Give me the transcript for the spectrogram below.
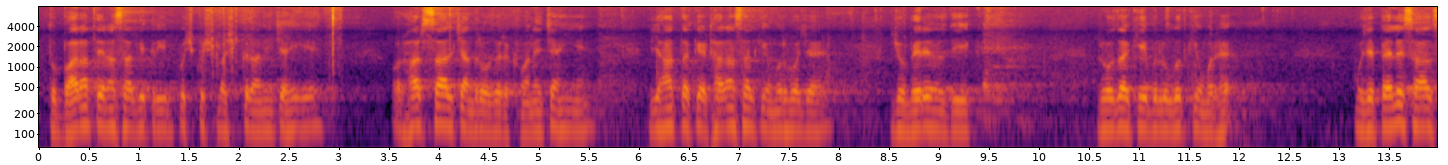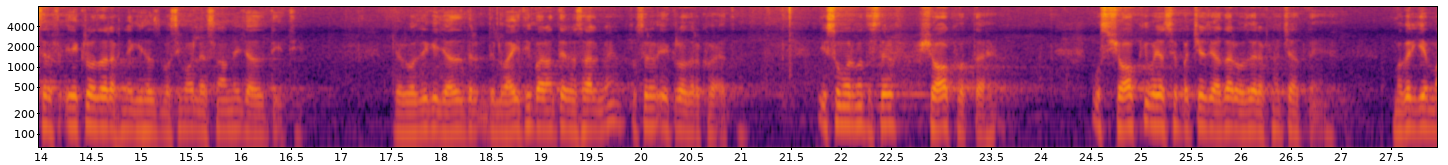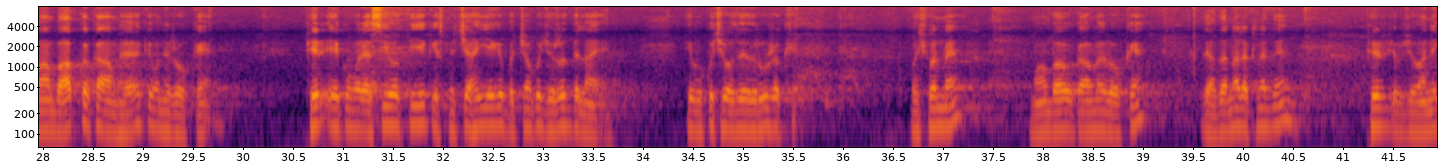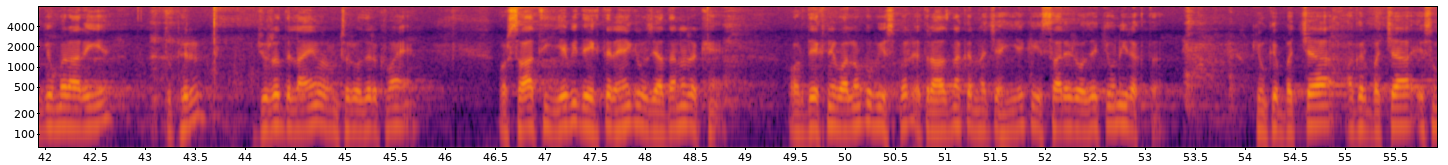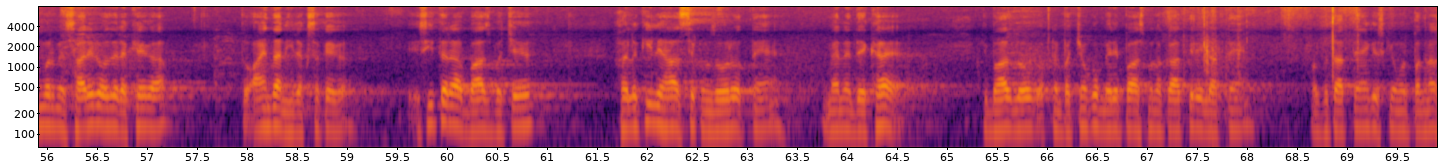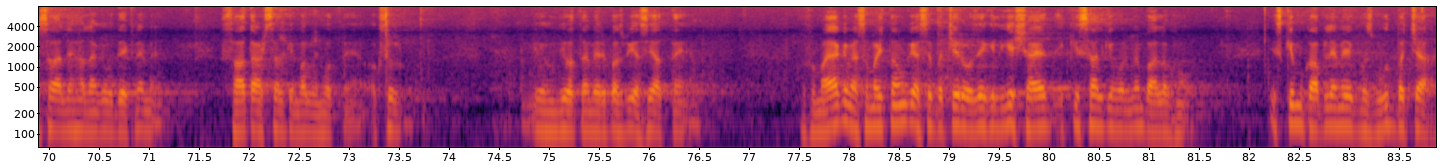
تو بارہ تیرہ سال کے قریب کچھ کچھ مشق کرانی چاہیے۔ اور ہر سال چند روزے رکھوانے چاہیے۔ یہاں تک کہ اٹھارہ سال کی عمر ہو جائے، جو میرے نزدیک روزہ کی بلوغت کی عمر ہے۔ مجھے پہلے سال صرف ایک روزہ رکھنے کی حضرت وسیم علیہ السلام نے اجازت دی تھی۔ جب روزے کی اجازت دلوائی تھی بارہ تیرہ سال میں، تو صرف ایک روزہ رکھوایا تھا۔ اس عمر میں تو صرف شوق ہوتا ہے۔ اس شوق کی وجہ سے بچے زیادہ روزے رکھنا چاہتے ہیں۔ مگر یہ ماں باپ کا کام ہے کہ انہیں روکیں۔ پھر ایک عمر ایسی ہوتی ہے کہ اس میں چاہیے کہ بچوں کو ضرورت دلائیں کہ وہ کچھ روزے ضرور رکھیں۔ بچپن میں ماں باپ کا کام ہے روکیں، زیادہ نہ رکھنے دیں۔ پھر جب جوانی کی عمر آ رہی ہے تو پھر ضرورت دلائیں اور ان سے روزے رکھوائیں۔ اور ساتھ ہی یہ بھی دیکھتے رہیں کہ وہ زیادہ نہ رکھیں۔ اور دیکھنے والوں کو بھی اس پر اعتراض نہ کرنا چاہیے کہ یہ سارے روزے کیوں نہیں رکھتا۔ کیونکہ بچہ، اگر بچہ اس عمر میں سارے روزے رکھے گا تو آئندہ نہیں رکھ سکے گا۔ اسی طرح بعض بچے خلقی لحاظ سے کمزور ہوتے ہیں۔ میں نے دیکھا ہے کہ بعض لوگ اپنے بچوں کو میرے پاس ملاقات کے لیے لاتے ہیں اور بتاتے ہیں کہ اس کی عمر پندرہ سال ہے، حالانکہ وہ دیکھنے میں سات آٹھ سال کے معلوم ہوتے ہیں۔ اکثر یہ بھی ہوتا ہے میرے پاس بھی ایسے آتے ہیں۔ فرمایا کہ میں سمجھتا ہوں کہ ایسے بچے روزے کے لیے شاید اکیس سال کی عمر میں بالغ ہوں۔ اس کے مقابلے میں ایک مضبوط بچہ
